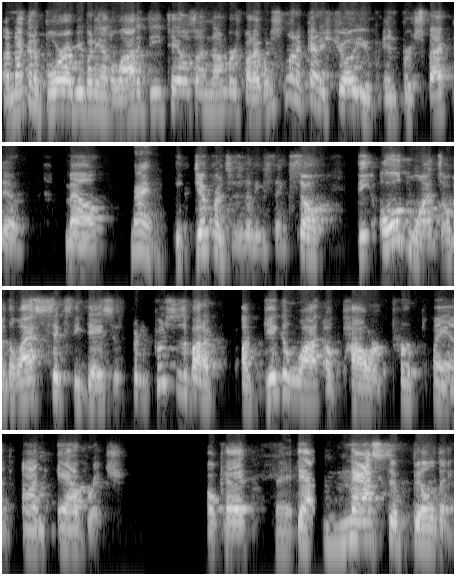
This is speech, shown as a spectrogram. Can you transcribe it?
I'm not going to bore everybody on a lot of details on numbers, but I just want to kind of show you in perspective, Mel, Right. the differences of these things. So the old ones over the last 60 days is pretty, produces about a, a gigawatt of power per plant on average. Okay. Right. That massive building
